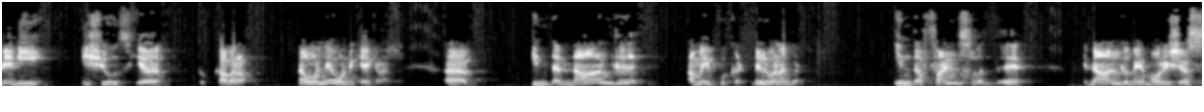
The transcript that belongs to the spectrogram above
many issues here to cover up நான் ஒன்னே ஒண்ணு கேட்குறேன் இந்த நான்கு அமைப்புகள் நிறுவனங்கள் இந்த ஃபண்ட்ஸ் வந்து நான்குமே மொரிஷியஸ்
